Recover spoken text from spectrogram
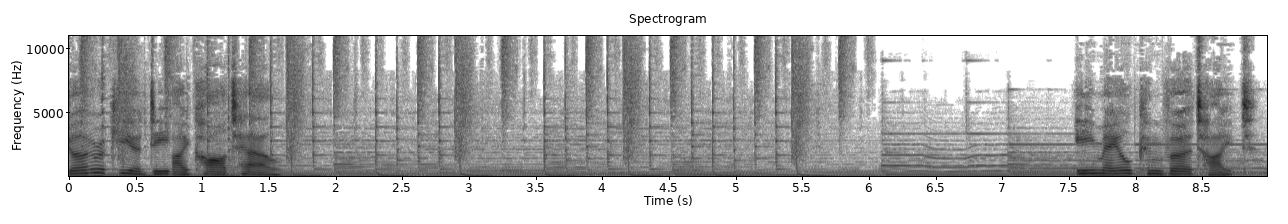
Gerarchia di cartel. Email convertite.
